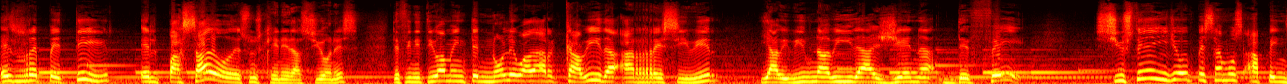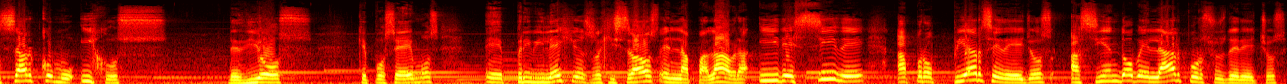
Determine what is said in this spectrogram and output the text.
es repetir el pasado de sus generaciones, definitivamente no le va a dar cabida a recibir y a vivir una vida llena de fe. Si usted y yo empezamos a pensar como hijos de Dios, que poseemos eh, privilegios registrados en la palabra y decide apropiarse de ellos haciendo velar por sus derechos,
